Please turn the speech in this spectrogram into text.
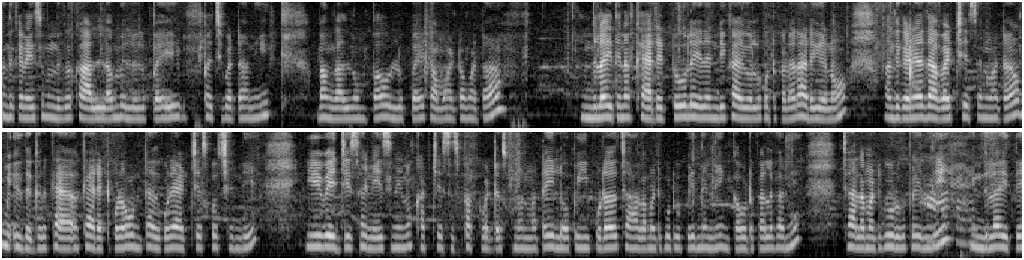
అందుకనేసి ముందుగా కాళ్ళం వెల్లుల్లిపాయ పచ్చి బఠానీ బంగాళదుంప ఉల్లిపాయ టమాటో అన్నమాట ఇందులో అయితే నాకు క్యారెట్ లేదండి కాయగూరలు కొట్టుకోవడానికి అడిగాను. అందుకని అది అవాయిడ్ చేశాను అనమాట మీ దగ్గర క్యా క్యారెట్ కూడా ఉంటే అది కూడా యాడ్ చేసుకోవచ్చండి. ఈ వెజ్జెస్ అనేసి నేను కట్ చేసేసి పక్క పెట్టేసుకున్నాను అనమాట ఈ లోపు ఇవి కూడా చాలా మటుకు ఉడికిపోయిందండి ఇంకా ఉడకాలి కానీ చాలా మటుకు ఉడికిపోయింది. ఇందులో అయితే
